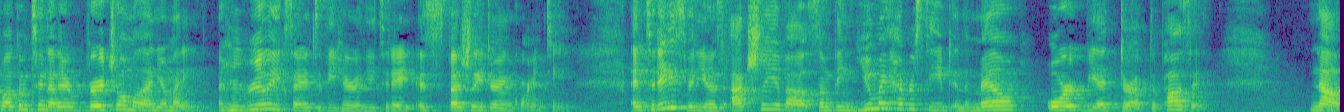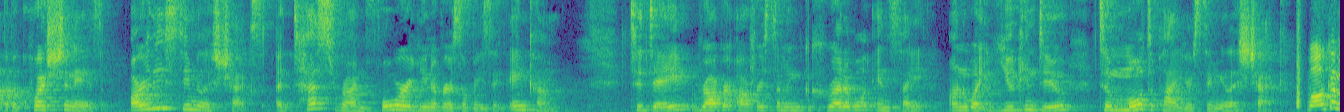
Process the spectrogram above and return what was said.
Welcome to another virtual Millennial Money. I'm really excited to be here with you today, especially during quarantine. And today's video is actually about something you might have received in the mail or via direct deposit. Now, the question is Are these stimulus checks a test run for universal basic income? Today, Robert offers some incredible insight on what you can do to multiply your stimulus check. Welcome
